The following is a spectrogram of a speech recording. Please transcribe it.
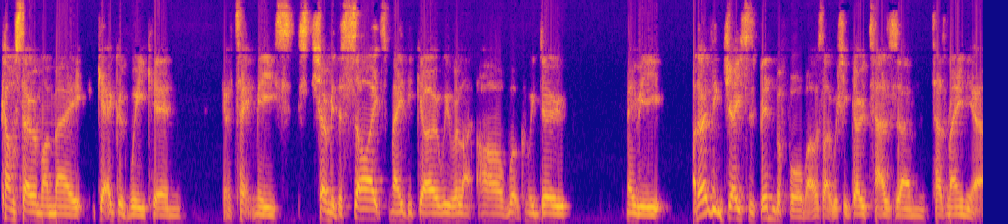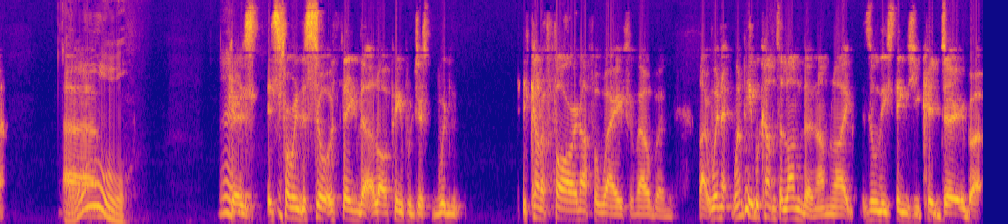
come stay with my mate, get a good weekend. To take me, show me the sights, maybe go. We were like, oh, what can we do? Maybe I don't think Jace has been before, but I was like, we should go Tas um, Tasmania Oh, because it's probably the sort of thing that a lot of people just wouldn't. It's kind of far enough away from Melbourne. Like when when people come to London, I'm like, there's all these things you could do, but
